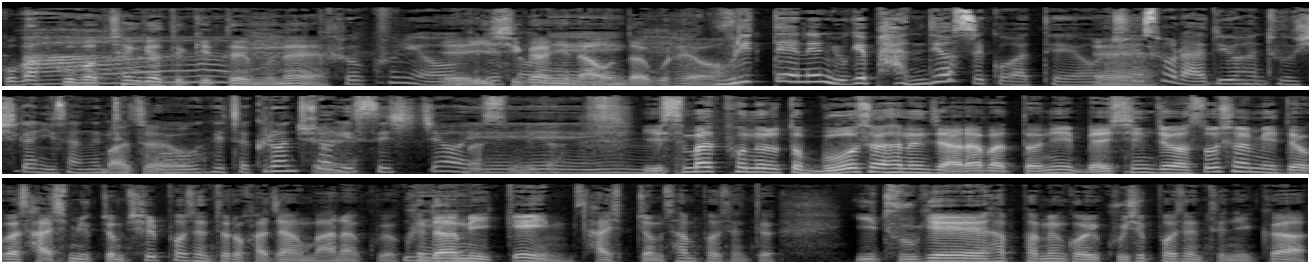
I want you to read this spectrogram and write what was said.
꼬박꼬박 아, 챙겨 듣기 때문에 그렇군요. 예, 이 시간이 네. 나온다고 해요. 우리 때는 이게 반대였을 것 같아요. 네. 최소 라디오 한 2시간 이상은 맞아요. 듣고 그렇죠. 그런 추억 네. 있으시죠? 맞습니다. 예. 음. 이 스마트폰으로 또 무엇을 하는지 알아봤더니 메신저와 소셜 미디어가 46.7%로 가장 많았고요. 그다음이 네. 게임 40.3%. 이 두 개 합하면 거의 90%니까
